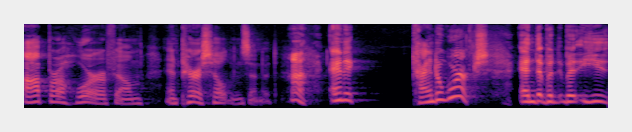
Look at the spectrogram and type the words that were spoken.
opera horror film, and Paris Hilton's in it, Huh. and it kind of works. And th- but but he's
